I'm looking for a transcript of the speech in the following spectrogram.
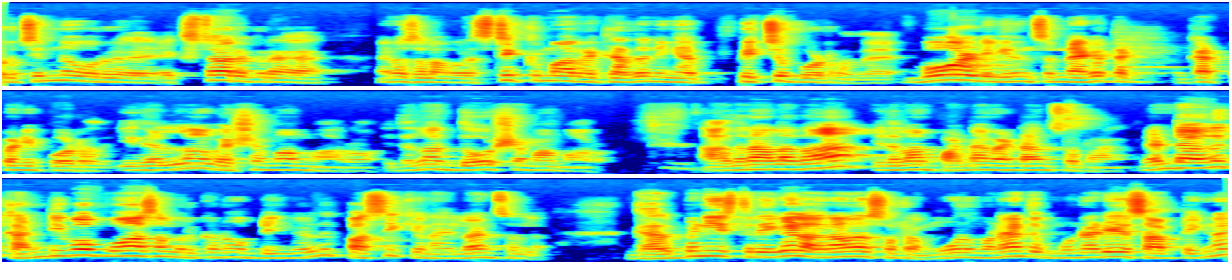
ஒரு சின்ன ஒரு எக்ஸ்ட்ரா இருக்கிற என்ன சொல்லுவாங்க ஒரு ஸ்டிக் மாதிரி இருக்கிறத நீங்க பிச்சு போடுறது போர் அடிக்குதுன்னு சொல்லி நகத்தை கட் பண்ணி போடுறது இதெல்லாம் விஷமா மாறும். இதெல்லாம் தோஷமா மாறும். அதனால தான் இதெல்லாம் பண்ண வேண்டாம்னு சொல்றாங்க. ரெண்டாவது கண்டிப்பா உபவாசம் இருக்கணும் அப்படிங்கிறது பசிக்கும் நான் இல்லைன்னு சொல்ல. கர்ப்பிணி ஸ்திரீகள் அதனால தான் சொல்றேன். மூணு மணி நேரத்துக்கு முன்னாடியே சாப்பிட்டீங்கன்னா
